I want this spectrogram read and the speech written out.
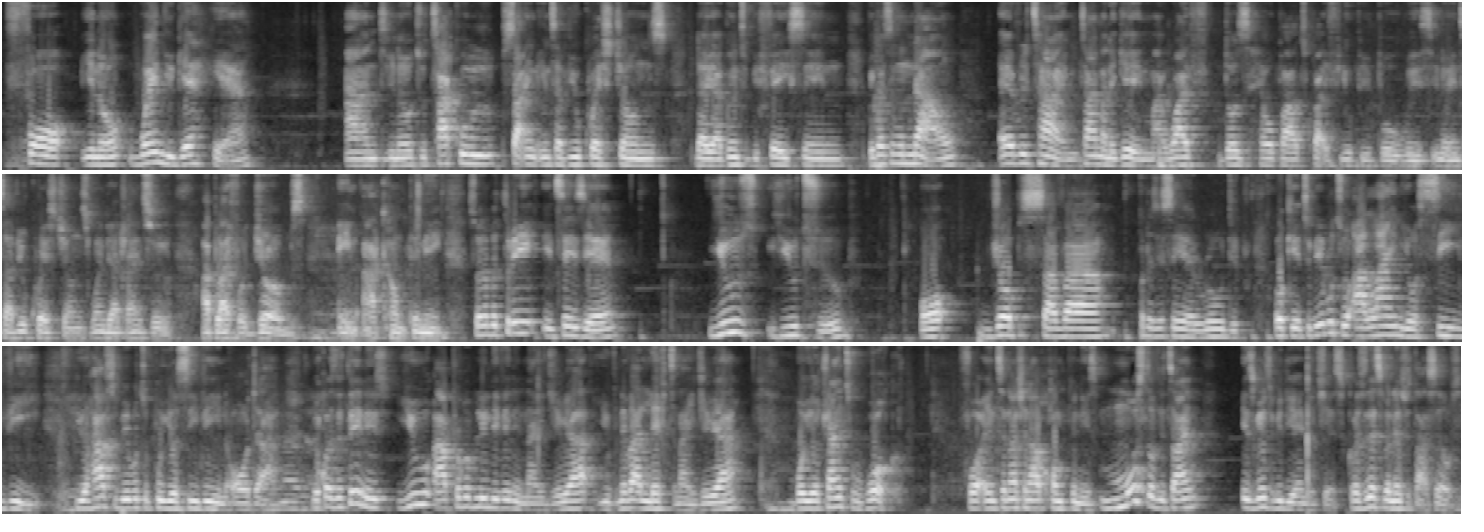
for you know when you get here and you know to tackle certain interview questions that you are going to be facing. Because even now every time time and again my wife does help out quite a few people with you know interview questions when they are trying to apply for jobs in our company. So number three it says here use youtube or job server what does it say a role dep- okay to be able to align your cv you have to be able to put your cv in order. Because the thing is you are probably living in nigeria. You've never left nigeria but you're trying to work for international companies most of the time it's going to be the nhs because let's be honest with ourselves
